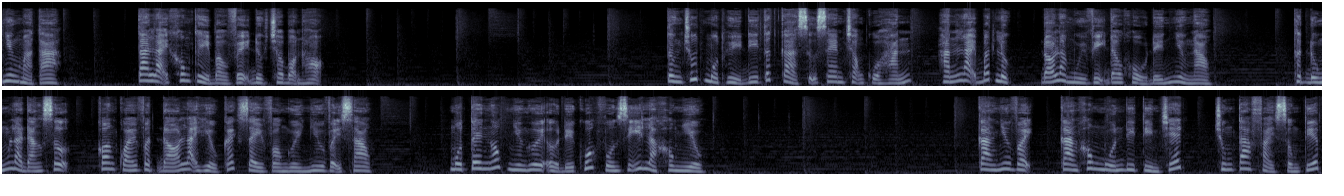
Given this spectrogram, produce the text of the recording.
nhưng mà ta, ta lại không thể bảo vệ được cho bọn họ. Từng chút một hủy đi tất cả sự xem trọng của hắn, hắn lại bất lực, đó là mùi vị đau khổ đến nhường nào. Thật đúng là đáng sợ, con quái vật đó lại hiểu cách giày vào người như vậy sao? Một tên ngốc như ngươi ở đế quốc vốn dĩ là không nhiều. Càng như vậy, càng không muốn đi tìm chết, chúng ta phải sống tiếp.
